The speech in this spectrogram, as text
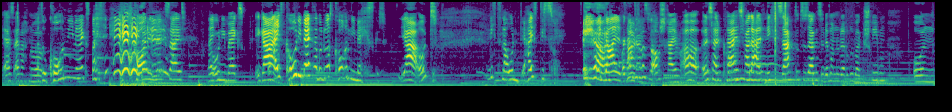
Er ist einfach nur Also Corny Max bei. Coney Max halt. Nein. Coney Max, Er egal. heißt Cody Max, aber du hast Corny Max geschrieben. Ja, und? Nichts nach unten. Er heißt nicht so. Ja, Egal, Man kann sich was aufschreiben, aber ist halt Coney nice, weil er halt nichts sagt sozusagen. Es wird immer nur darüber geschrieben. Und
